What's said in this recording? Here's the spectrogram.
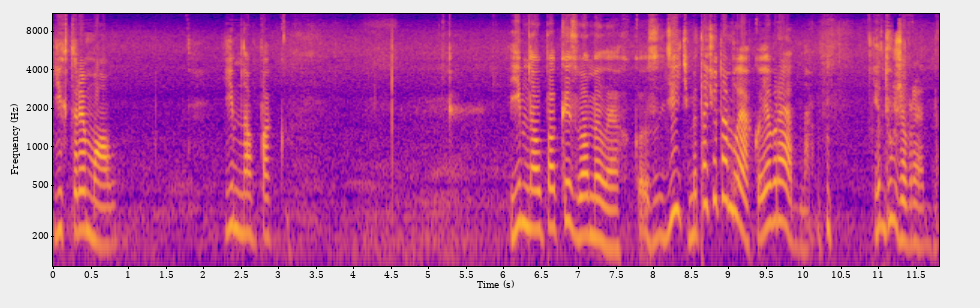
їх тримав. Їм навпаки. Їм навпаки з вами легко. З дітьми, та що там легко, я вредна. Я дуже вредна.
